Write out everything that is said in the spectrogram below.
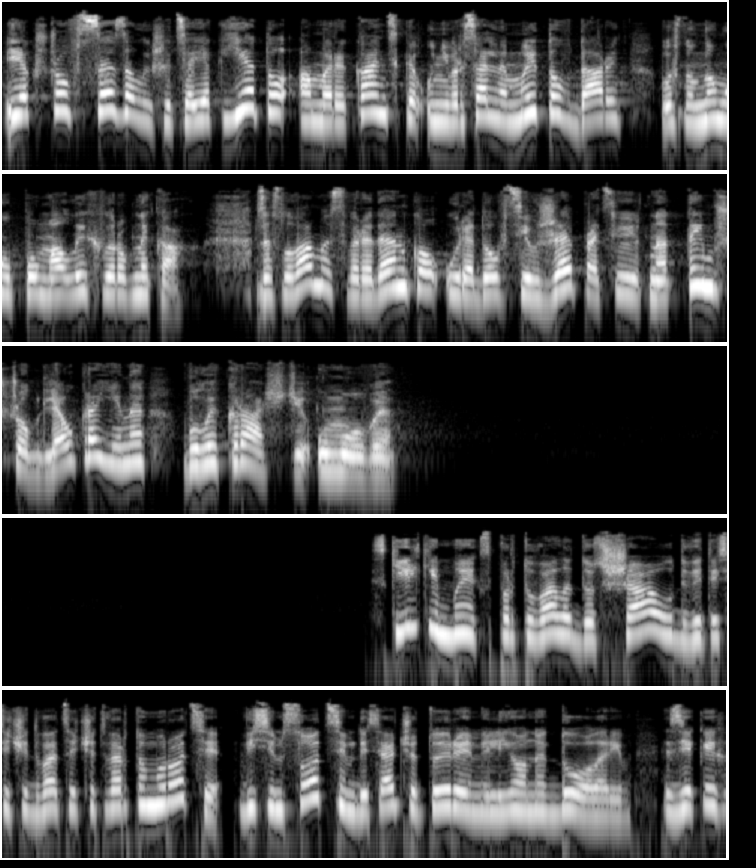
І якщо все залишиться як є, то американське універсальне мито вдарить в основному по малих виробниках. За словами Свириденко, урядовці вже працюють над тим, щоб для України були кращі умови. Скільки ми експортували до США у 2024 році? 874 мільйони доларів, з яких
